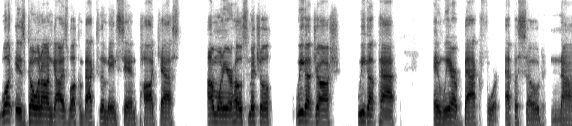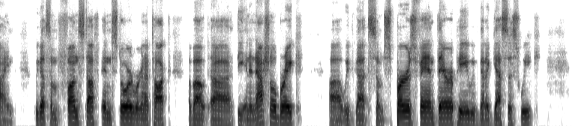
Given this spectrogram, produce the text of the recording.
What is going on, guys? Welcome back to the Main Stand podcast. I'm one of your hosts, Mitchell. We got Josh, we got Pat, and we are back for episode nine. We got some fun stuff in store. We're going to talk about uh, the international break. Uh, we've got some Spurs fan therapy. We've got a guest this week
